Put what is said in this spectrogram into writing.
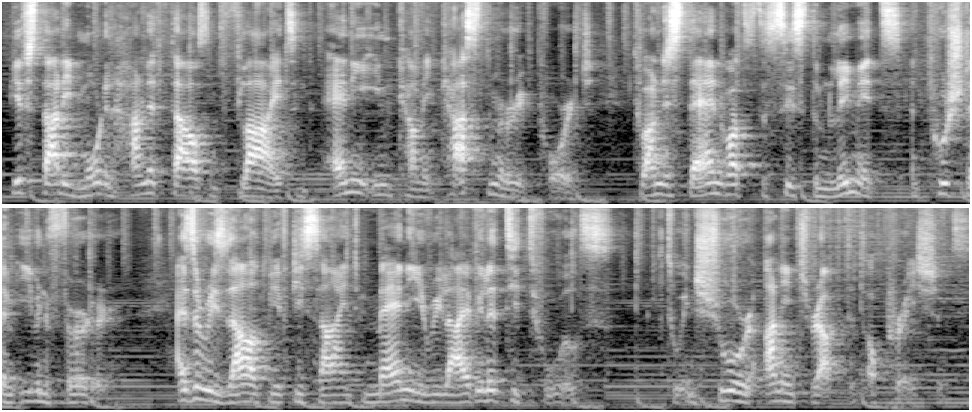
We have studied more than 100,000 flights and any incoming customer report to understand what's the system limits and push them even further. As a result, we have designed many reliability tools to ensure uninterrupted operations.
